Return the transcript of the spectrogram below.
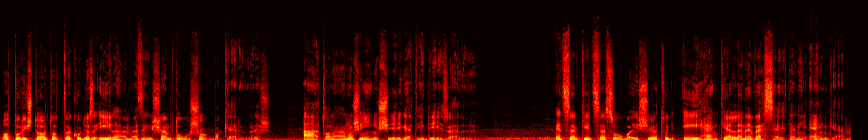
Attól is tartottak, hogy az élelmezésem túl sokba kerül, és általános énséget idéz elő. Egyszer-kétszer szóba is jött, hogy éhen kellene veszejteni engem,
